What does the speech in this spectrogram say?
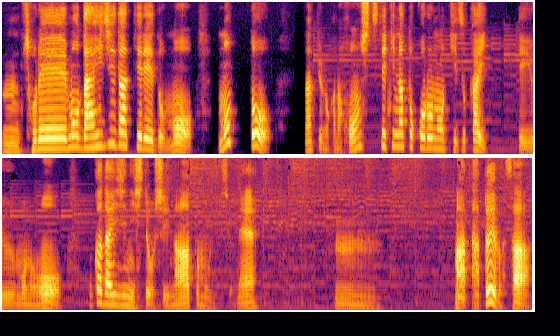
うん、それも大事だけれども、もっと、なんていうのかな、本質的なところの気遣いっていうものを、僕は大事にしてほしいなと思うんですよね。うん。まあ、例えばさ、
